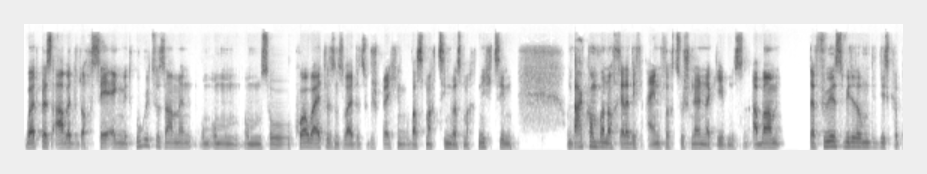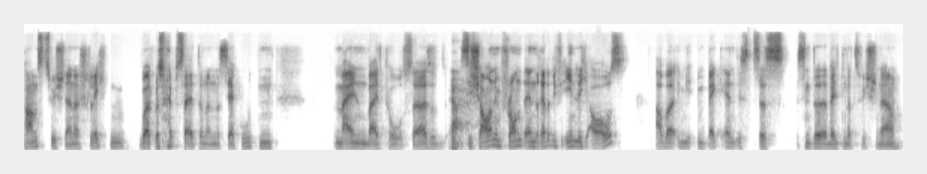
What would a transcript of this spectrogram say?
WordPress arbeitet auch sehr eng mit Google zusammen, um, um, um so Core Vitals und so weiter zu besprechen. Was macht Sinn, was macht nicht Sinn. Und da kommt man auch relativ einfach zu schnellen Ergebnissen. Aber dafür ist wiederum die Diskrepanz zwischen einer schlechten WordPress-Webseite und einer sehr guten meilenweit groß. Also ja. sie schauen im Frontend relativ ähnlich aus, aber im, im Backend ist das, sind da Welten dazwischen. Ja.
